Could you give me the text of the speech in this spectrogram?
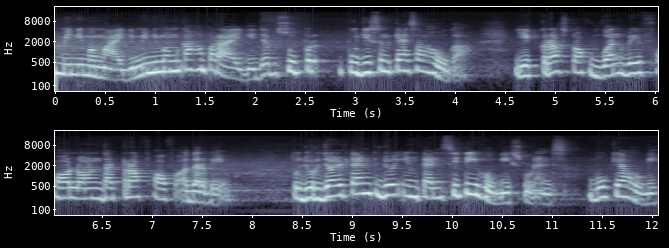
मिनिमम आएगी। मिनिमम कहाँ पर आएगी? जब सुपर पोजिशन कैसा होगा? ये crest of one wave fall on the trough of other wave तो जो रिजल्टेंट जो इंटेंसिटी होगी स्टूडेंट्स वो क्या होगी?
